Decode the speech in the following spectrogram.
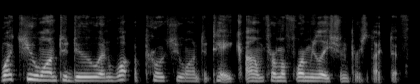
what you want to do and what approach you want to take um, from a formulation perspective?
